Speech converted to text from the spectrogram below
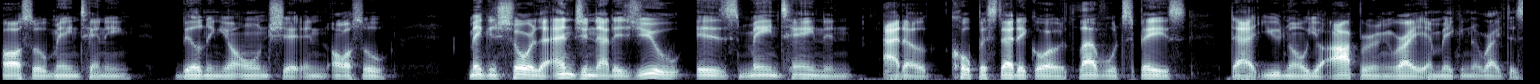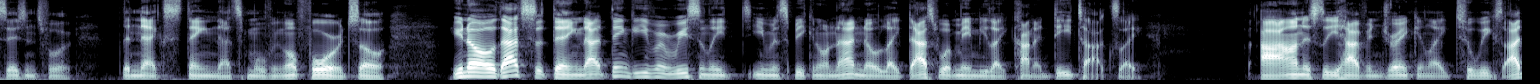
also maintaining building your own shit and also making sure the engine that is you is maintained and at a copacetic or leveled space that you know you're operating right and making the right decisions for the next thing that's moving forward. So, you know, that's the thing. I think even recently, even speaking on that note, like that's what made me like kind of detox. Like, I honestly haven't drank in like two weeks. I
